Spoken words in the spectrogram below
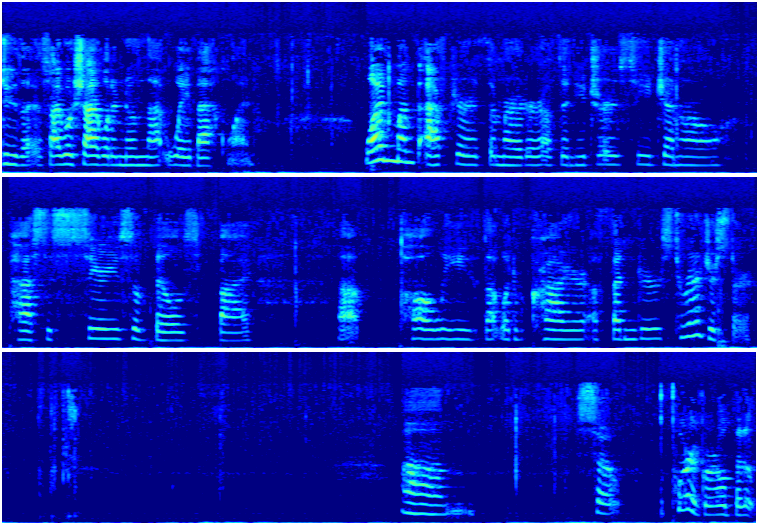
do this. I wish I would have known that way back when. One month after the murder of the New Jersey general passed a series of bills by uh, Polly that would require offenders to register. Um, so, poor girl, but at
